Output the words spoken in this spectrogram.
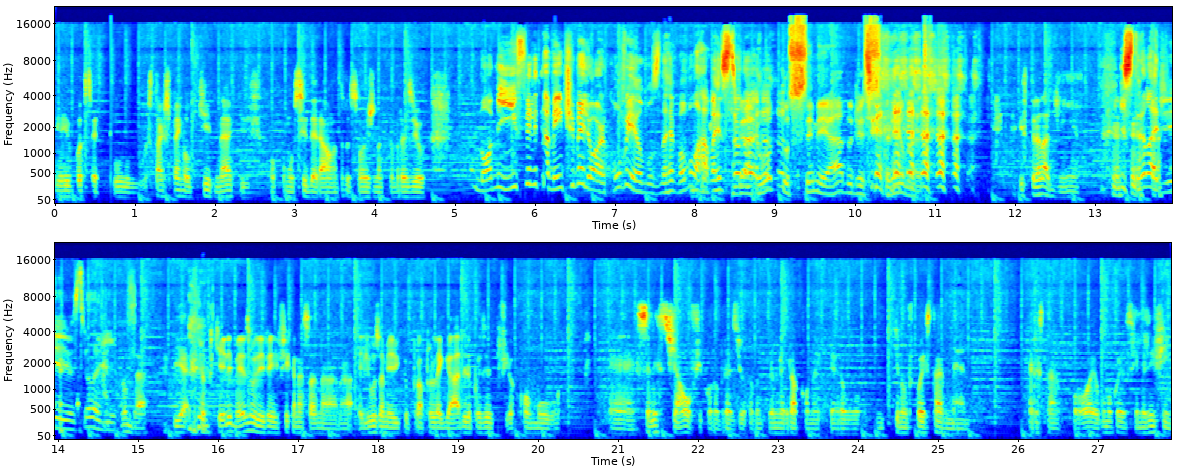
E aí você o Star Spangled Kid, né? Que ficou como Sideral na tradução original no Brasil. Um nome infinitamente melhor, convenhamos, né? Vamos lá, mas Garoto semeado de estrelas. Estreladinha, estreladinho, estreladinho. não dá. E é, tanto que ele mesmo, ele fica nessa. na- na- ele usa meio que o próprio legado e depois ele fica como. é, Celestial ficou no Brasil, tava tentando lembrar como é que era o. Que não ficou Starman. Era Starboy, alguma coisa assim, mas enfim,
